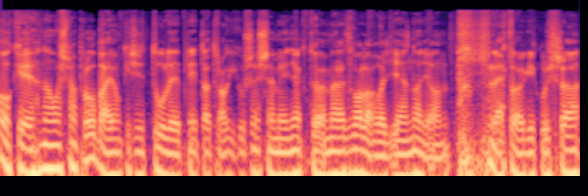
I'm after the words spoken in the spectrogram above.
Oké, okay, na most már próbáljunk kicsit túllépni itt a tragikus eseményektől, mert ez valahogy ilyen nagyon letargikusra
